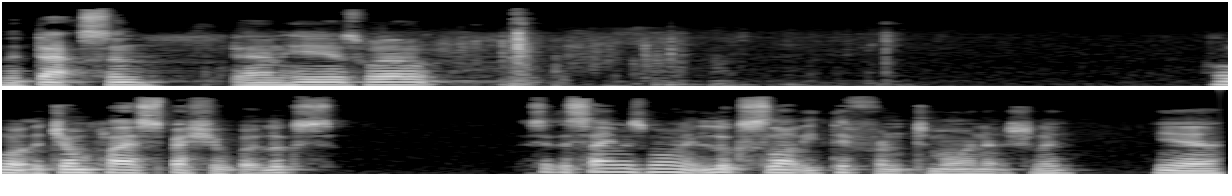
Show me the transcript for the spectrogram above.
And the Datsun down here as well. Oh look, the John Player Special, but it looks... Is it the same as mine? It looks slightly different to mine, actually. Yeah.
